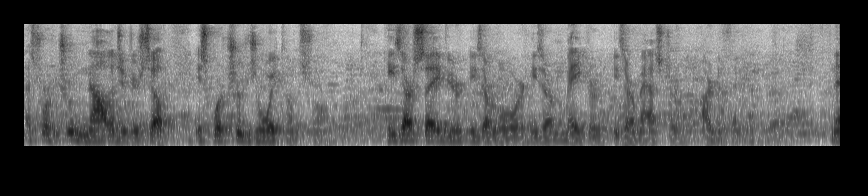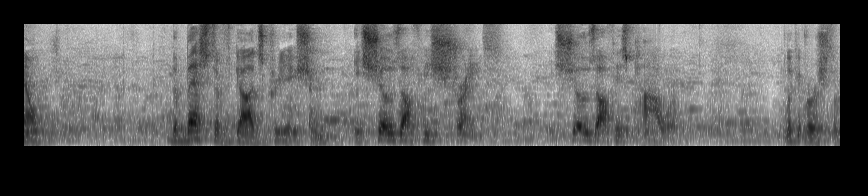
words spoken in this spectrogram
That's where true knowledge of yourself. It's where true joy comes from. He's our Savior, He's our Lord, He's our Maker, He's our Master, our Defender. Now, the best of God's creation, it shows off His strength, it shows off His power. Look at verse 3.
